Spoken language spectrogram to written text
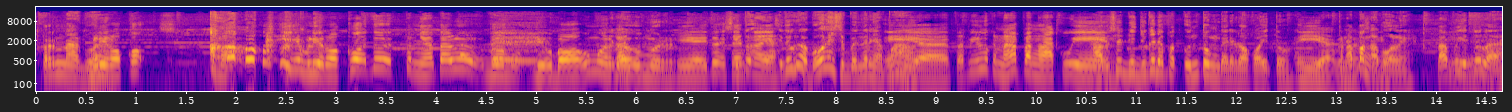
Pernah gua. beli rokok iya beli rokok tuh ternyata lu belum di bawah umur kan umur. iya itu SMA itu ya itu nggak boleh sebenarnya pak. iya tapi lu kenapa ngelakuin Harusnya dia juga dapat untung dari rokok itu. iya Kenapa nggak boleh? Tapi Iya. itulah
